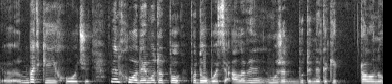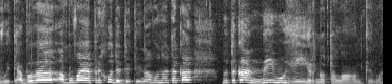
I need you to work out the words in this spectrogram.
Е, Батьки її хочуть. Він ходить, йому тут по- подобається, але він може бути не такий талановитий. А буває, а буває приходить дитина, вона така, ну така неймовірно талантлива.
